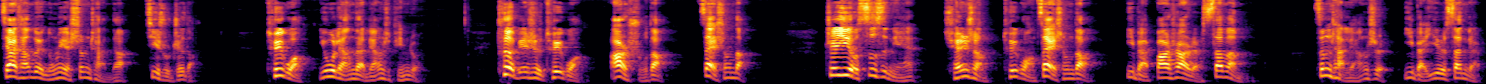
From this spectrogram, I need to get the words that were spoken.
加强对农业生产的技术指导，推广优良的粮食品种，特别是推广二熟稻、再生稻。至一九四四年，全省推广再生稻一百八十二点三万亩，增产粮食一百一十三点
